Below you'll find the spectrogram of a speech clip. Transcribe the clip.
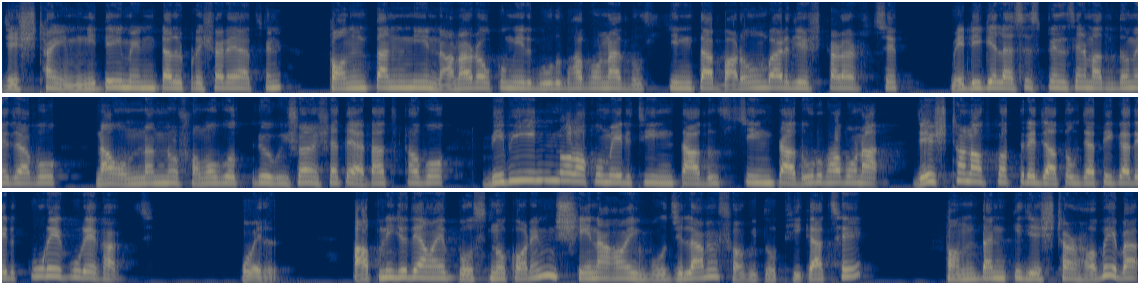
জ্যেষ্ঠা এমনিতেই মেন্টাল প্রেশারে আছেন। সন্তান নিয়ে নানা রকমের দুর্ভাবনা, দুশ্চিন্তা, বারংবার জ্যেষ্ঠার আসছে। মেডিকেল অ্যাসিস্ট্যান্সের মাধ্যমে যাব, না অন্যান্য সমগোত্রীয় বিষয়ের সাথে অ্যাটাচড হব, বিভিন্ন রকমের চিন্তা, দুশ্চিন্তা, দুর্ভাবনা, জ্যেষ্ঠা নক্ষত্রে জাতক জাতিকাদের কুড়ে কুড়ে খাচ্ছে। ওয়েল আপনি যদি আমায় প্রশ্ন করেন, সে না হয় বুঝলাম, সবই তো ঠিক আছে। সন্তান কি জ্যেষ্ঠার হবে বা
